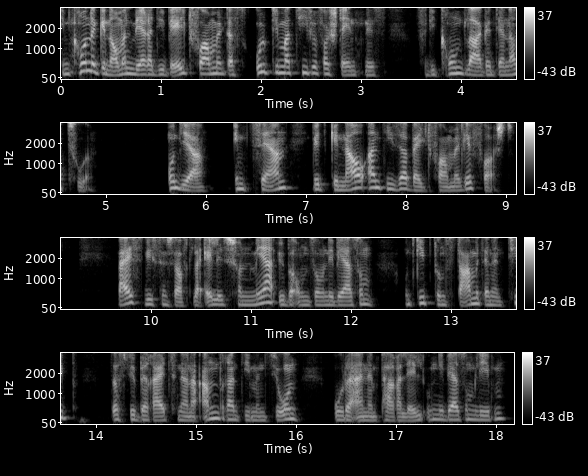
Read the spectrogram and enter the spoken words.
Im Grunde genommen wäre die Weltformel das ultimative Verständnis für die Grundlage der Natur. Und ja, im CERN wird genau an dieser Weltformel geforscht. Weiß Wissenschaftler Ellis schon mehr über unser Universum und gibt uns damit einen Tipp, dass wir bereits in einer anderen Dimension oder einem Paralleluniversum leben?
